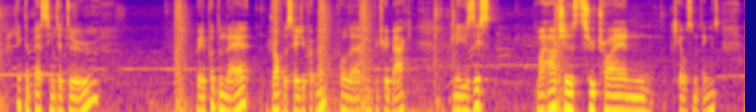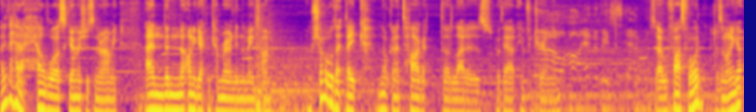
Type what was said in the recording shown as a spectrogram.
I think the best thing to do would be to put them there, drop the siege equipment, pull the infantry back. I'm going to use this, my archers, to try and kill some things. I think they had a hell of a lot of skirmishers in their army, and then the Onager can come around in the meantime. I'm sure that they're not going to target the ladders without infantry on them. So we'll fast forward. There's an Onager.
